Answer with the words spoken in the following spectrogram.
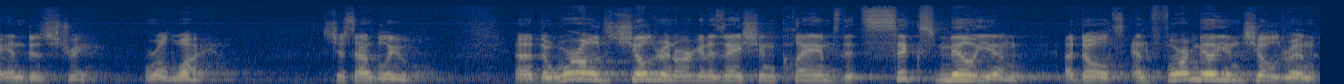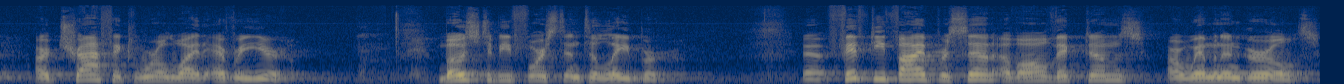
industry worldwide. It's just unbelievable. Uh, the World Children Organization claims that 6 million adults and 4 million children are trafficked worldwide every year, most to be forced into labor. 55% uh, of all victims are women and girls.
